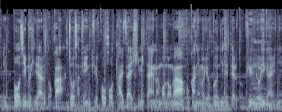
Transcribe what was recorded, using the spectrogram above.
立法事務費であるとか調査研究広報滞在費みたいなものが他にも余分に出てると給料以外に。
